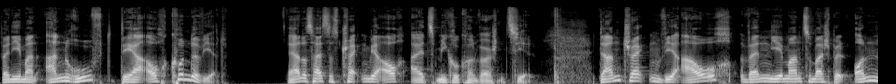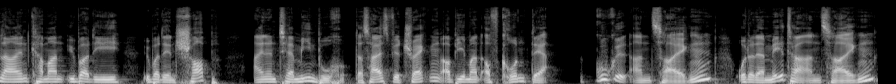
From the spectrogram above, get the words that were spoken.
wenn jemand anruft, der auch Kunde wird. Ja, das heißt, das tracken wir auch als Mikro-Conversion-Ziel. Dann tracken wir auch, wenn jemand zum Beispiel online kann man über die, über den Shop einen Termin buchen. Das heißt, wir tracken, ob jemand aufgrund der Google-Anzeigen oder der Meta-Anzeigen,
